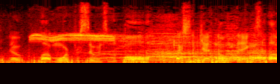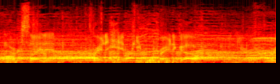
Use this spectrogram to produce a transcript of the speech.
You know, a lot more pursuing to the ball, actually getting on things, a lot more excited, ready to hit people, ready to go. I've been here four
